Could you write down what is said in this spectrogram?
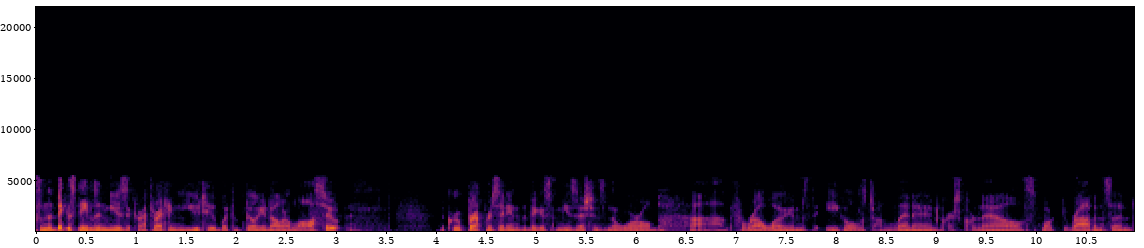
some of the biggest names in music are threatening YouTube with a billion dollar lawsuit. A group representing the biggest musicians in the world uh, Pharrell Williams, the Eagles, John Lennon, Chris Cornell, Smokey Robinson.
